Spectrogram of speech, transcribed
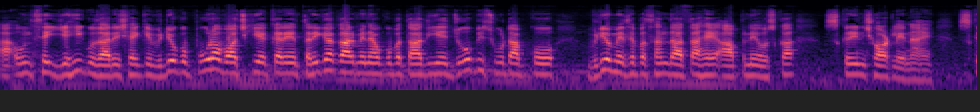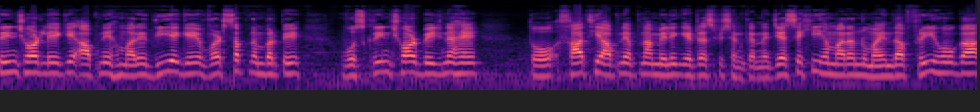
ان سے یہی گزارش ہے کہ ویڈیو کو پورا واچ کیا کریں۔ طریقہ کار میں نے آپ کو بتا دیے، جو بھی سوٹ آپ کو ویڈیو میں سے پسند آتا ہے، آپ نے اس کا سکرین شاٹ لینا ہے۔ سکرین شاٹ لے کے آپ نے ہمارے دیے گئے واٹس اپ نمبر پہ وہ سکرین شاٹ بھیجنا ہے۔ تو ساتھ ہی آپ نے اپنا میلنگ ایڈریس بھی سینڈ کرنا ہے۔ جیسے ہی ہمارا نمائندہ فری ہوگا،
